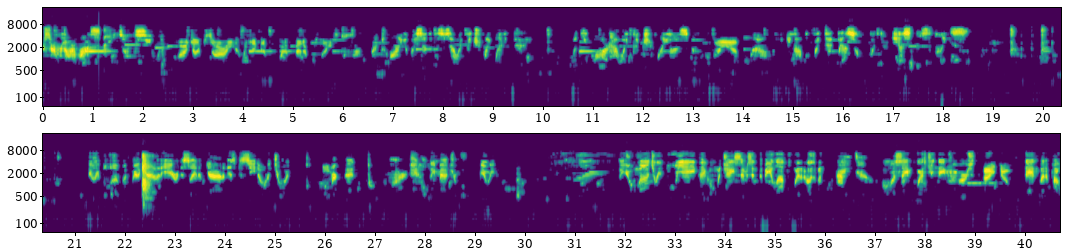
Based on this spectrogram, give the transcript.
glass stains on the ceiling. Marge, I'm sorry. I wish I could afford a better place. I'd be lying if I said that this is how I pictured my wedding day. But you are how I pictured my husband. I am. Well, you may not look like Ted Bessell, but you're just as nice. Dearly beloved, we are gathered here in the sight of God in this casino to join Homer and Marge in holy matrimony. Beautiful. Do you, Marjorie Bouvier, take Homer J. Simpson to be a lawful wedded husband? I do. Homer, same question, names reversed. I do. Then, by the power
